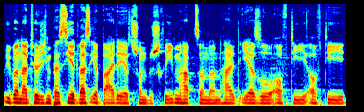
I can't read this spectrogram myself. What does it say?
Übernatürlichem passiert, was ihr beide jetzt schon beschrieben habt, sondern halt eher so auf die, auf die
